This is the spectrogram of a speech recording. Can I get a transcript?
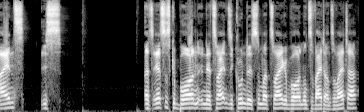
eins ist als erstes geboren, in der zweiten Sekunde ist Nummer zwei geboren und so weiter und so weiter.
